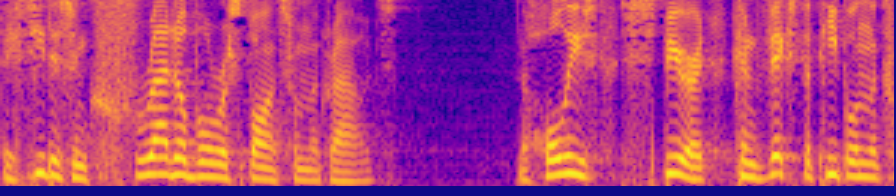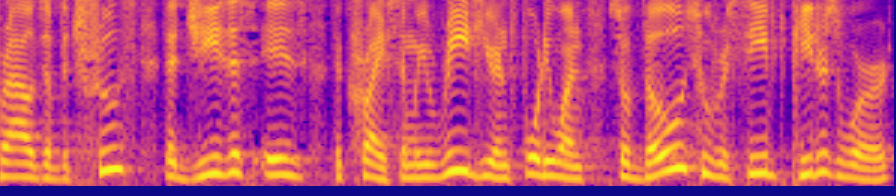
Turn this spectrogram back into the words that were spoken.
they see this incredible response from the crowds. The Holy Spirit convicts the people in the crowds of the truth that Jesus is the Christ. And we read here in 41 So those who received Peter's word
